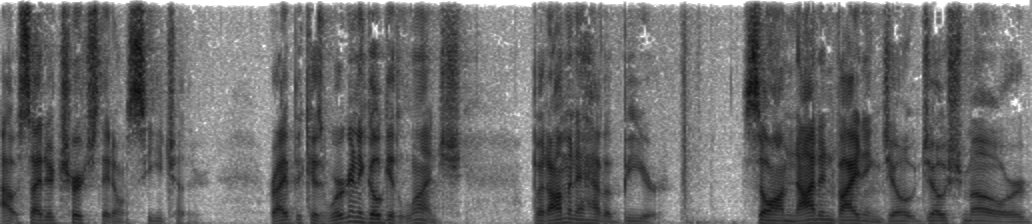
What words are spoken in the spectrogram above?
Outside of church, they don't see each other, right? Because we're going to go get lunch, but I'm going to have a beer. So I'm not inviting Joe, Joe Schmo or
